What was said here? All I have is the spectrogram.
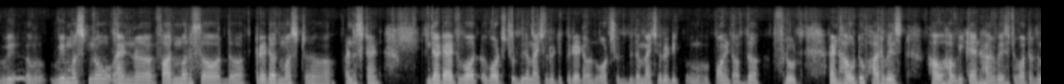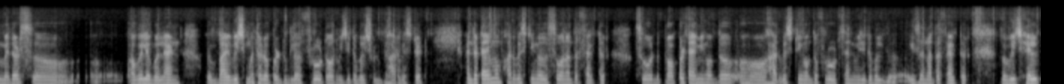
we uh, we must know, and farmers or the trader must understand that at what what should be the maturity period or what should be the maturity point of the fruit, and how to harvest, how how we can harvest, what are the methods available, and by which method a particular fruit or vegetable should be harvested, and the time of harvesting also another factor. So the proper timing of the uh, harvesting of the fruits and vegetable uh, is another factor which help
